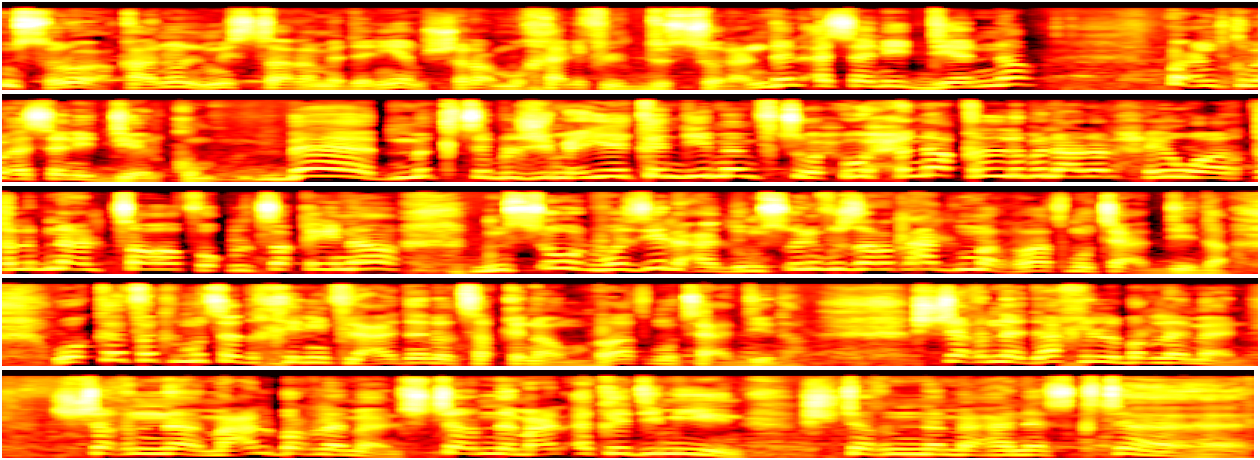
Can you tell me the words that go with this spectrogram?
مشروع قانون المسطرة المدنية مشروع مخالف للدستور. عندنا الأسانيد ديالنا وعندكم الأسانيد ديالكم. باب مكتب الجمعية كان ديما مفتوح وحنا قلبنا على الحوار قلبنا على التوافق التقينا بمسؤول وزير العدل ومسؤولين في وزارة العدل مرات متعددة. وكافة المتدخلين في العدالة التقيناهم مرات متعددة. اشتغلنا داخل البرلمان اشتغلنا مع البرلمان اشتغلنا مع الأكاديميين اشتغلنا مع ناس كثار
